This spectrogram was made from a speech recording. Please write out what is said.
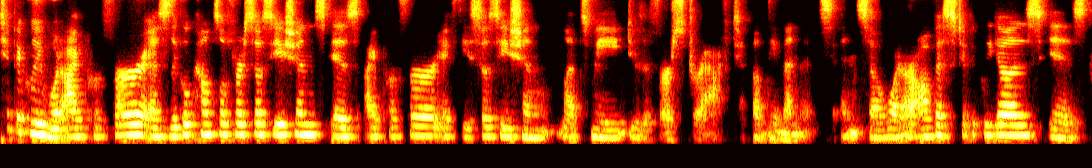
typically what I prefer as legal counsel for associations is I prefer if the association lets me do the first draft of the amendments. And so what our office typically does is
